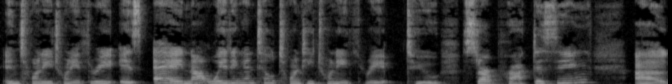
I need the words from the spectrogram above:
in 2023 is A, not waiting until 2023 to start practicing. Uh,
